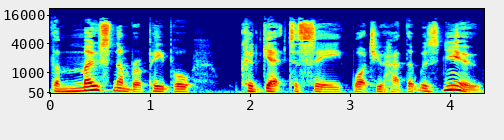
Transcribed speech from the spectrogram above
the most number of people could get to see what you had that was new.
